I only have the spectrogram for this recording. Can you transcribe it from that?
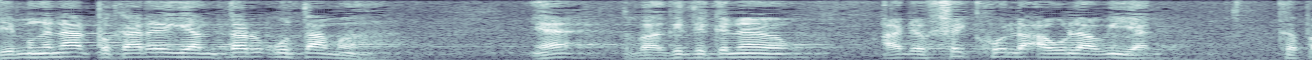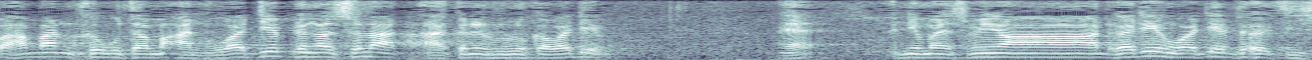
Dia mengenal perkara yang terutama ya sebab kita kena ada fiqhul aulawiyat kepahaman keutamaan wajib dengan sunat ha, kena dulu ke wajib ya main seminat rajin wajib terhenti.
